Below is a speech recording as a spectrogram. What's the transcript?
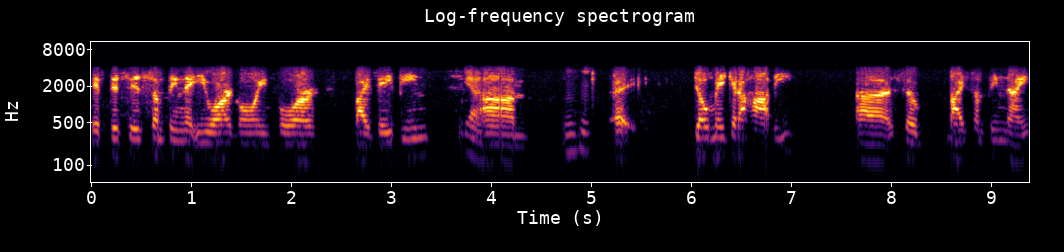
If this is something that you are going for by vaping, Yeah. um, mhm. uh, don't make it a hobby. Uh, so buy something nice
